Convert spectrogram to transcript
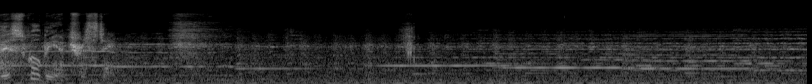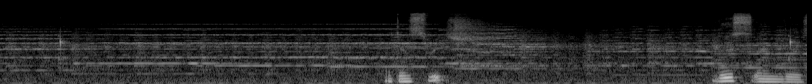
This will be interesting. I can switch this and this.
